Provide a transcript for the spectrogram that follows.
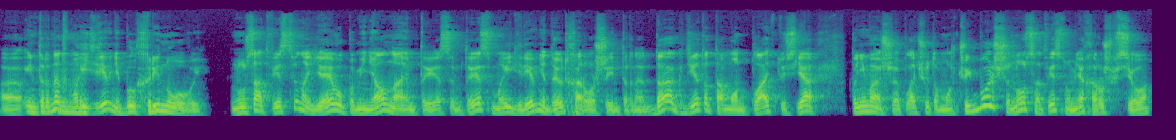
Э, интернет mm-hmm. в моей деревне был хреновый. Ну, соответственно, я его поменял на МТС. МТС в моей деревне дает хороший интернет. Да, где-то там он платит. То есть я понимаю, что я плачу там, может, чуть больше, но, соответственно, у меня хорошее все.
